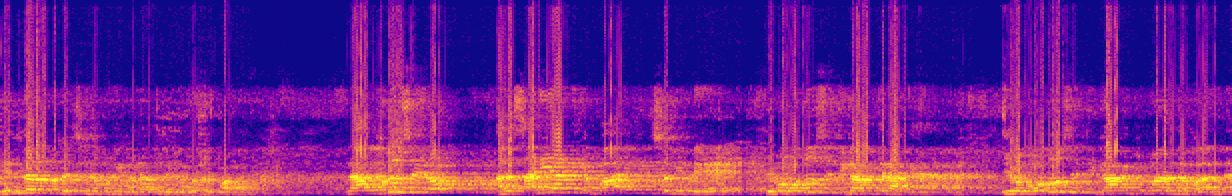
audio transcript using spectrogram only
எந்த அளவுக்கு சின்ன பிள்ளைங்க வளர்த்துருக்கப்பட்டிருப்பாங்க நான் உதவு செய்யறோம் அதை சரியா நீங்க பாருங்கன்னு சொல்லிட்டு இவங்க உதவு செஞ்சு காமிக்கிறாங்க. இவங்க உதவு செஞ்சு காமிக்கும் போது அந்த அந்த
